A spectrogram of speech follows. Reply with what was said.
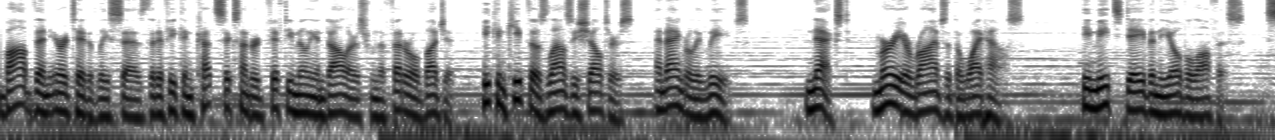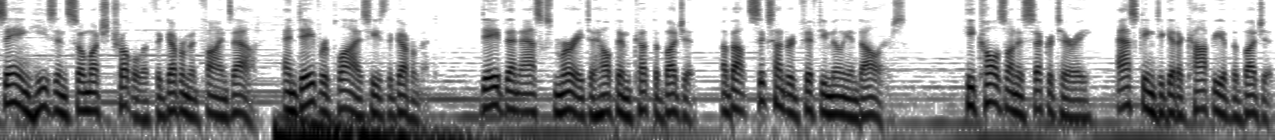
Bob then irritatedly says that if he can cut $650 million from the federal budget, he can keep those lousy shelters, and angrily leaves. Next, Murray arrives at the White House. He meets Dave in the Oval Office, saying he's in so much trouble if the government finds out, and Dave replies he's the government. Dave then asks Murray to help him cut the budget, about $650 million. He calls on his secretary, asking to get a copy of the budget,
